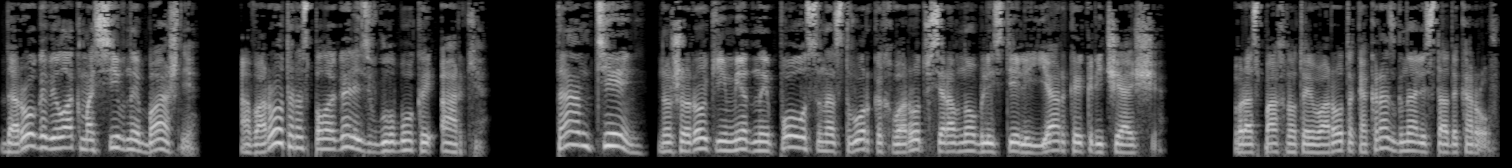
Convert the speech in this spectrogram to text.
дорога вела к массивной башне, а ворота располагались в глубокой арке. Там тень, но широкие медные полосы на створках ворот все равно блестели ярко и кричаще. В распахнутые ворота как раз гнали стадо коров.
